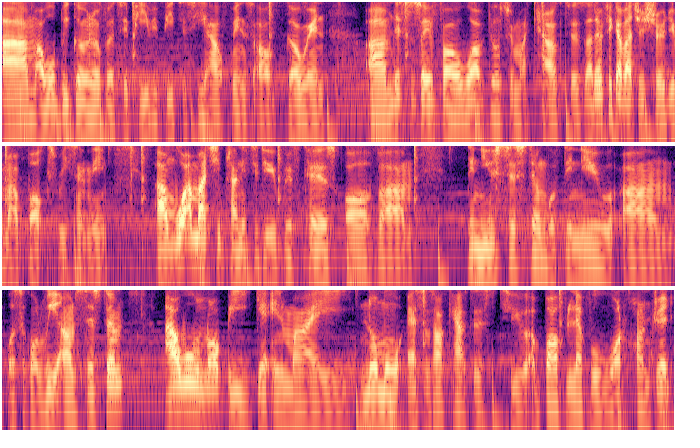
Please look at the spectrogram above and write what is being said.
Um, I will be going over to PvP to see how things are going. Um, this is so far what I've built with my characters. I don't think I've actually showed you my box recently. Um, what I'm actually planning to do because of um, the new system with the new um, what's it called rearm system I will not be getting my normal SSR characters to above level 100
